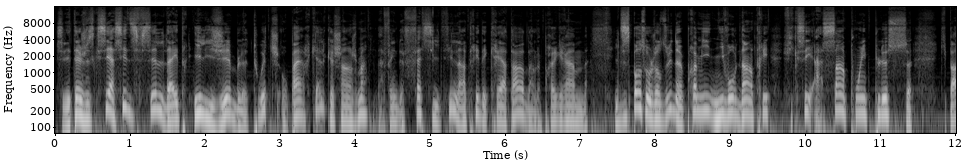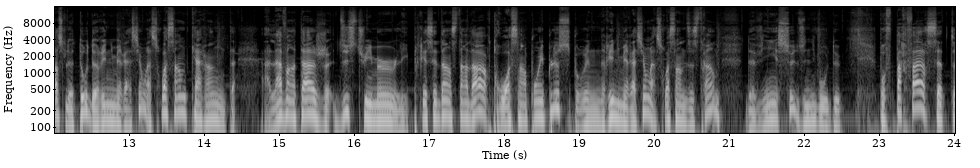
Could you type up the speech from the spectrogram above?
S'il était jusqu'ici assez difficile d'être éligible, Twitch opère quelques changements afin de faciliter l'entrée des créateurs dans le programme. Il dispose aujourd'hui d'un premier niveau d'entrée fixé à 100 points plus, qui passe le taux de rémunération à 60-40. À l'avantage du streamer, les précédents standards 300 points plus pour une rémunération à 70-30 devient ceux du niveau 2. Pour parfaire cette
